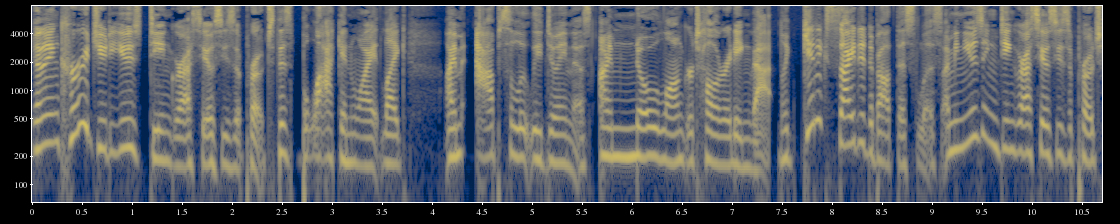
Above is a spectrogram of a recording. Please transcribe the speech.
And I encourage you to use Dean Graziosi's approach, this black and white, like I'm absolutely doing this. I'm no longer tolerating that. Like, get excited about this list. I mean, using Dean Graziosi's approach,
